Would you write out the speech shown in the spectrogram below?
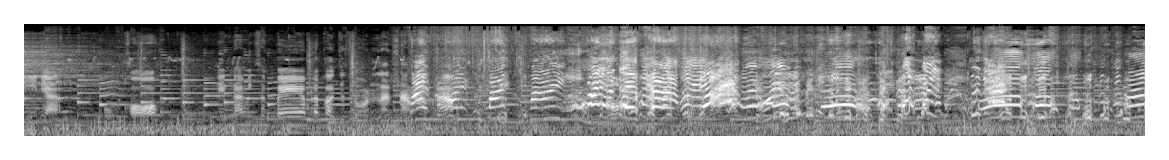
นี่เนี่ยผมขอเล่นน้ำอีกสักแป๊บแล้วก็จะสอนหลานสาวนะครับ ไม่ไม่ไม่อะไรเนี่ยไม่ได้ไม่ได้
